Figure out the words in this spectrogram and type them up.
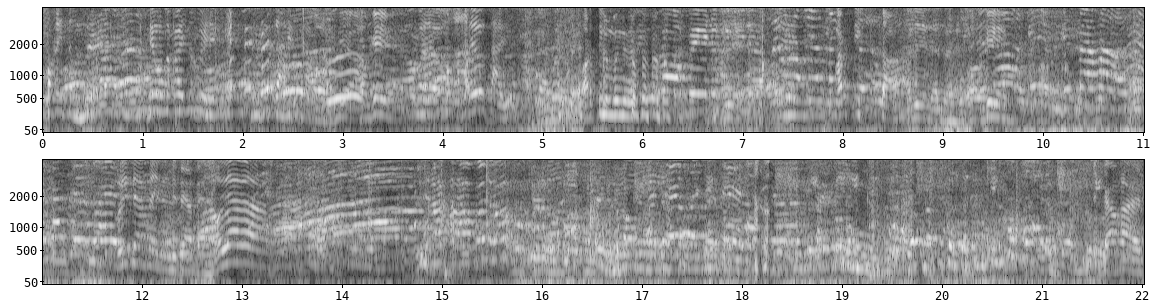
Pakita mo. Hindi ako nakainom eh. Kahit ako. Okay. Ayaw tayo. Arte naman nila. Artista. Okay. Ulit natin, ulit natin. Wala na. Ikaw, Carl.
